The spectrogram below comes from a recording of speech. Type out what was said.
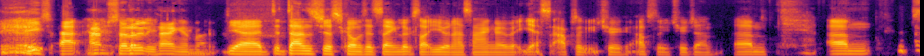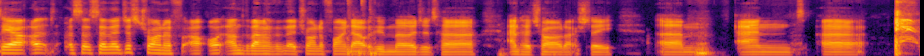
He's That- Absolutely hanging, mate. yeah, Dan's just commented saying, "Looks like Ewan has a hangover." Yes, absolutely true, absolutely true, Dan. Um, um, so yeah, uh, so so they're just trying to uh, uh, under the banner. I think they're trying to find out who murdered her and her child, actually. Um, and uh,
